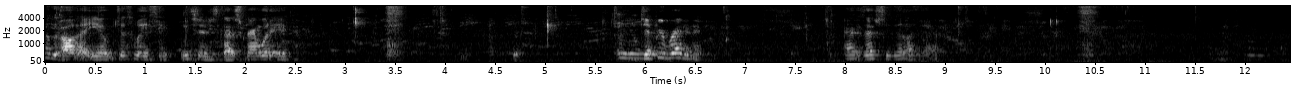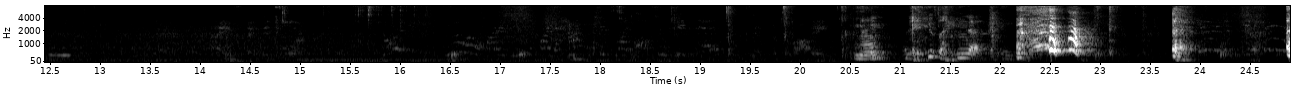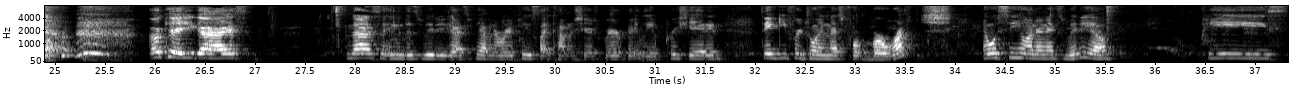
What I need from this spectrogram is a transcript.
Look at all that yolk just wasted. You should have just got a scrambled egg. Dip your bread in it. It's actually good like that. No. He's like nothing. okay, you guys. That's the end of this video, you guys. If you haven't already, please like, comment, share. It's very greatly appreciated. Thank you for joining us for brunch. And we'll see you on our next video. Peace.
